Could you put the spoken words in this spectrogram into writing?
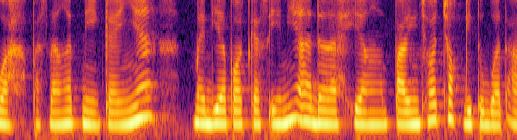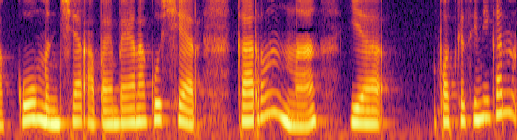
wah pas banget nih, kayaknya media podcast ini adalah yang paling cocok gitu buat aku men-share apa yang pengen aku share. Karena ya podcast ini kan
